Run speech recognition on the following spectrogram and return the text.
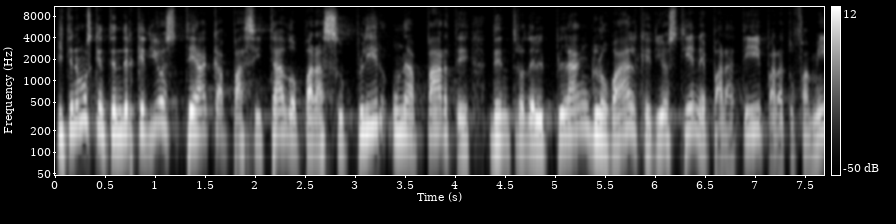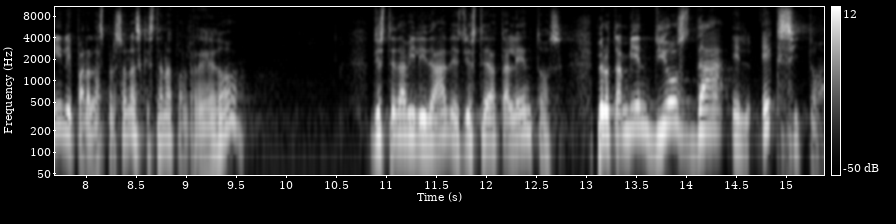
Y tenemos que entender que Dios te ha capacitado para suplir una parte dentro del plan global que Dios tiene para ti, para tu familia y para las personas que están a tu alrededor. Dios te da habilidades, Dios te da talentos, pero también Dios da el éxito.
